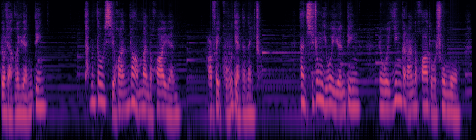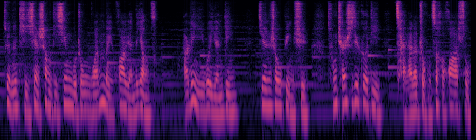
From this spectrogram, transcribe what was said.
有两个园丁，他们都喜欢浪漫的花园，而非古典的那种。但其中一位园丁认为英格兰的花朵树木最能体现上帝心目中完美花园的样子，而另一位园丁兼收并蓄，从全世界各地采来了种子和花束。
